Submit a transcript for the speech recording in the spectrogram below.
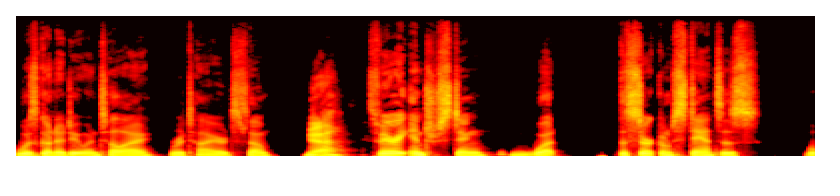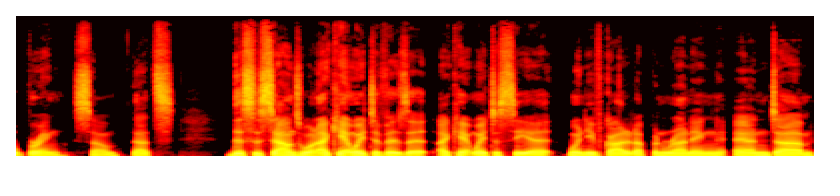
was going to do until I retired. So Yeah. it's very interesting what the circumstances will bring. So that's this is sounds one. I can't wait to visit. I can't wait to see it when you've got it up and running. And um,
